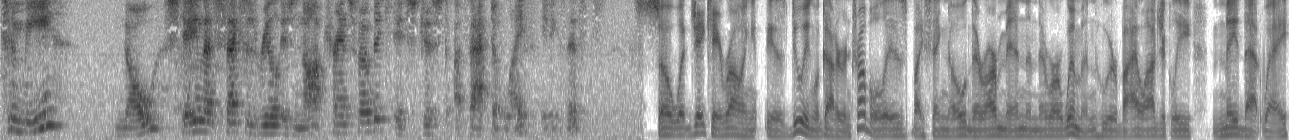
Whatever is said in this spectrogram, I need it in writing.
to me, no. Stating that sex is real is not transphobic. It's just a fact of life. It exists. So what J.K. Rowling is doing, what got her in trouble, is by saying no, there are men and there are women who are biologically made that way,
